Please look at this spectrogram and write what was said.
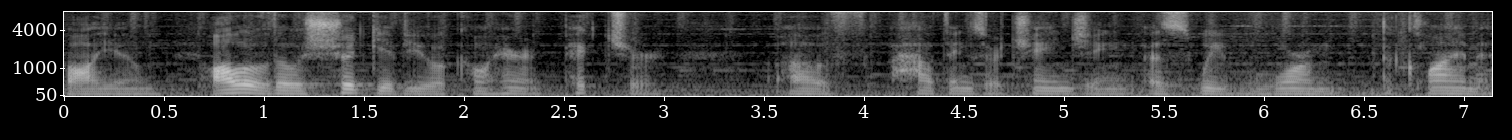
volume, all of those should give you a coherent picture of how things are changing as we warm the climate.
